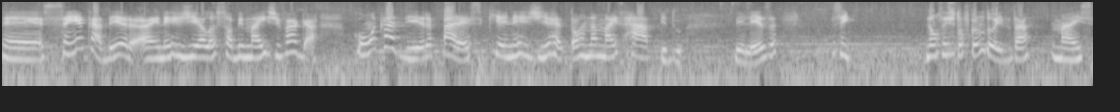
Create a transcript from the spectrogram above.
É, sem a cadeira, a energia ela sobe mais devagar. Com a cadeira, parece que a energia retorna mais rápido, beleza? Assim, não sei se estou ficando doido, tá? Mas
